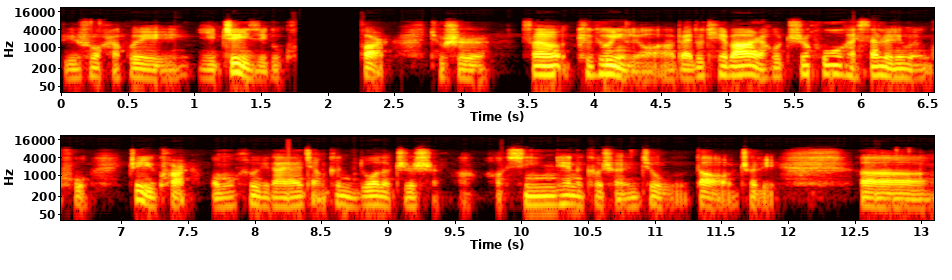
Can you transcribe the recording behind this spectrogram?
比如说还会以这几个块儿，就是三 Q Q 引流啊，百度贴吧，然后知乎还三六零文库这一块儿，我们会给大家讲更多的知识啊。好，今天的课程就到这里，呃。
